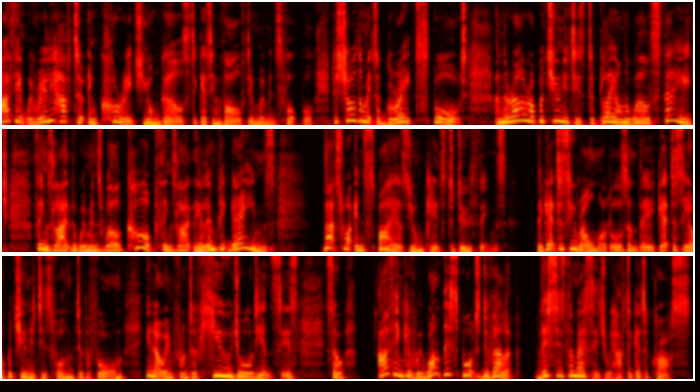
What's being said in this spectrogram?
I think we really have to encourage young girls to get involved in women's football, to show them it's a great sport and there are opportunities to play on the world stage. Things like the Women's World Cup, things like the Olympic Games. That's what inspires young kids to do things. They get to see role models and they get to see opportunities for them to perform, you know, in front of huge audiences. So I think if we want this sport to develop, this is the message we have to get across.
